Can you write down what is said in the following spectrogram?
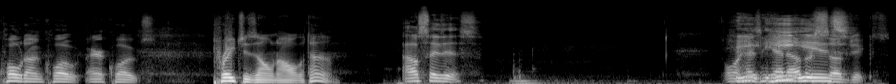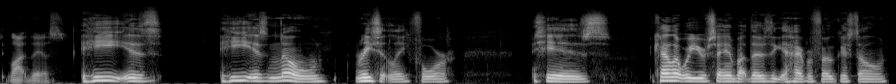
quote unquote air quotes preaches on all the time, I'll say this. or He- has he had he other is- subjects like this? He is he is known recently for his kind of like what you were saying about those that get hyper focused on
